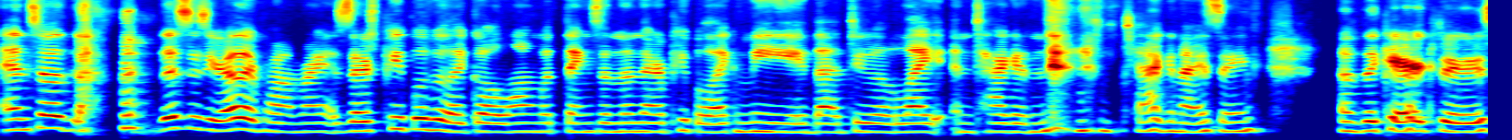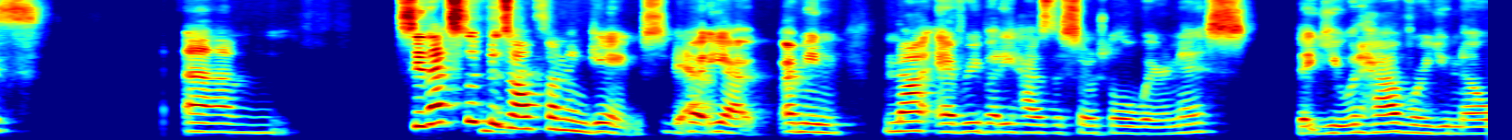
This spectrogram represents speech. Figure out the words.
And so th- this is your other problem, right? Is there's people who like go along with things, and then there are people like me that do a light antagon- antagonizing of the characters. Um, See, that stuff is all fun and games. Yeah. But yeah, I mean, not everybody has the social awareness that you would have where you know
